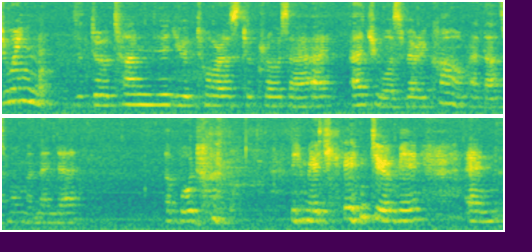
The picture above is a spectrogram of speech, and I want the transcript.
during the, the time that you told us to close, I, I actually was very calm at that moment, and then a Buddha image came to me, and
